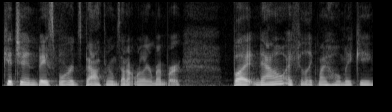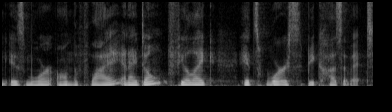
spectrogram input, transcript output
kitchen, baseboards, bathrooms. I don't really remember. But now I feel like my homemaking is more on the fly and I don't feel like it's worse because of it.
